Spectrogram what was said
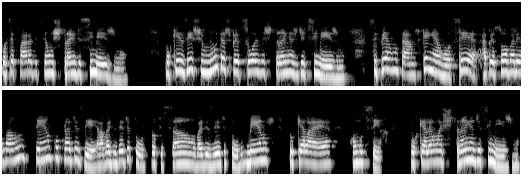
você para de ser um estranho de si mesmo. porque existe muitas pessoas estranhas de si mesmo. Se perguntarmos quem é você, a pessoa vai levar um tempo para dizer. Ela vai dizer de tudo, profissão, vai dizer de tudo, menos do que ela é como ser, porque ela é uma estranha de si mesma.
